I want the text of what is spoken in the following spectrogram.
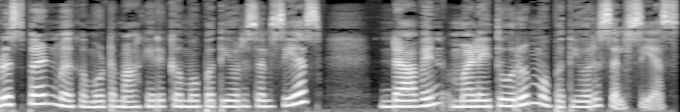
பிரிஸ்பர்ன் மேகமூட்டமாக இருக்கும் முப்பத்தி ஒரு செல்சியஸ் டாவின் மழை தூரும் முப்பத்தி ஒரு செல்சியஸ்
